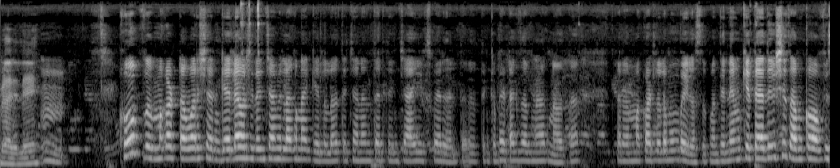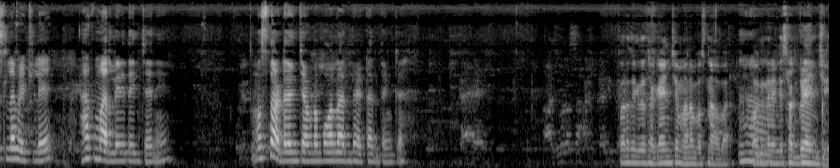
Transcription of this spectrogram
मिळालेले. खूप मग वाटतं वर्षान गेल्या वर्षी त्यांच्या आम्ही लग्न केलेलं. त्याच्यानंतर त्यांची आई एक्सपायर झाली तर त्यांना भेटाक जाऊन मिळत नव्हता कारण मग वाटलेलं मुंबई कसं पण ते नेमके त्या दिवशीच आमका ऑफिसला भेटले. हाक मारलेली त्यांच्याने. मस्त वाटतं त्यांच्याकडं बोलान भेटान त्यांका. परत एकदा सगळ्यांचे मनापासून आभार. बघणाऱ्यांचे सगळ्यांचे.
